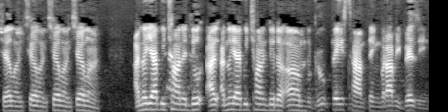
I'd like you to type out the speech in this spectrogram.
Chilling, chilling, chilling, chilling. I know y'all be trying to do. I, I know y'all be trying to do the um the group FaceTime thing, but I'll be busy.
